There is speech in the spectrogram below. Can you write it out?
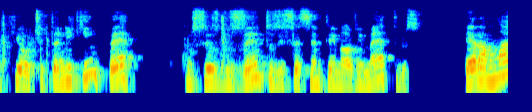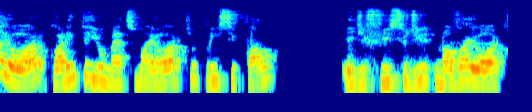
aqui o Titanic em pé, com seus 269 metros, era maior, 41 metros maior que o principal edifício de Nova York,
